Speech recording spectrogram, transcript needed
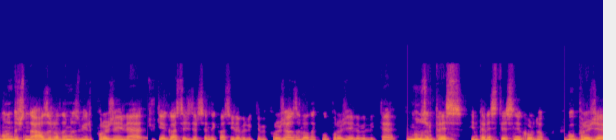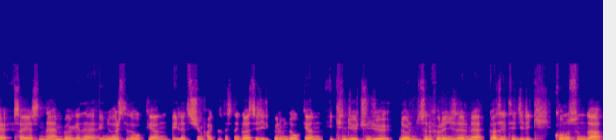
Bunun dışında hazırladığımız bir projeyle Türkiye Gazeteciler Sendikası ile birlikte bir proje hazırladık. Bu projeyle birlikte Munzur Press internet sitesini kurduk. Bu proje sayesinde hem bölgede üniversitede okuyan, iletişim fakültesinde gazetecilik bölümünde okuyan ikinci, üçüncü, dördüncü sınıf öğrencilerine gazetecilik konusunda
